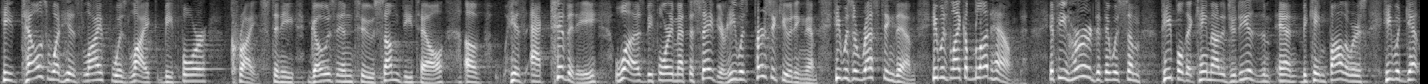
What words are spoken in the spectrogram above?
He tells what his life was like before Christ. And he goes into some detail of his activity was before he met the Savior. He was persecuting them, he was arresting them, he was like a bloodhound. If he heard that there was some people that came out of Judaism and became followers, he would get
